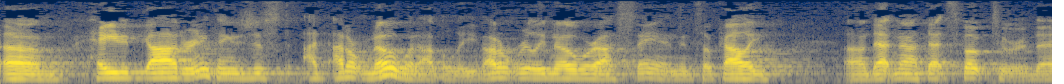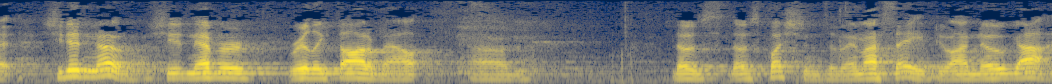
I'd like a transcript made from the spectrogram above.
um, hated God or anything. It's just I, I don't know what I believe. I don't really know where I stand. And so Kylie, uh, that night, that spoke to her that she didn't know. She had never really thought about um, those those questions of Am I saved? Do I know God?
